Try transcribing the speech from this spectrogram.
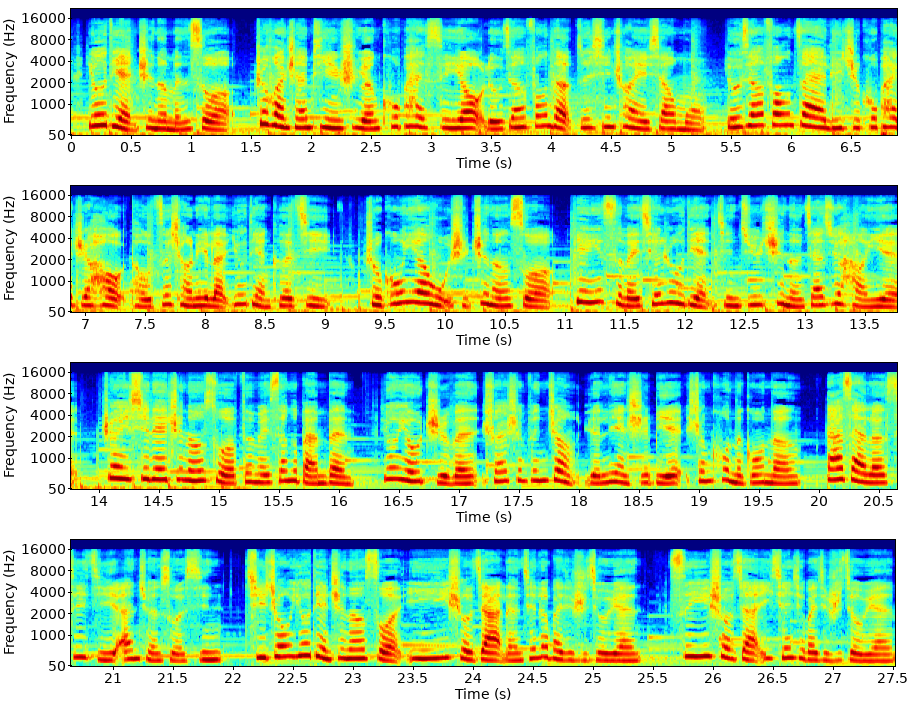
——优点智能门锁。这款产品是原酷派 CEO 刘江峰的最新创业项目。刘江峰在离职酷派之后，投资成立了优点科技，主攻业务是智能锁，并以此为切入点进军智能家居行业。这一系列智能锁分为三个版本。拥有指纹、刷身份证、人脸识别、声控的功能，搭载了 C 级安全锁芯。其中，优点智能锁 E 一售价两千六百九十九元，C 一售价一千九百九十九元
